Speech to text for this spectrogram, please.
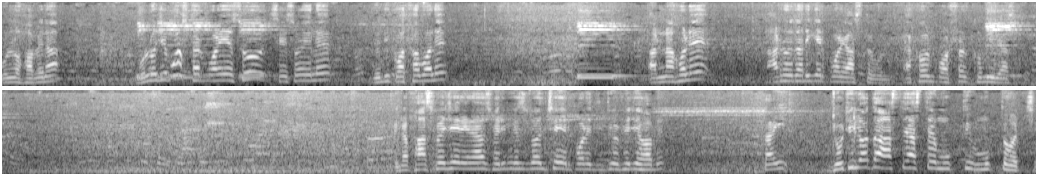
বলল হবে না। বলল যে পাঁচটার পরে এসো, শেষ হয়ে এলে যদি কথা বলে। আর না হলে আঠেরো তারিখের পরে আসতে বলুন এখন পর্ষদ খুবই ব্যস্ত। এটা ফার্স্ট পেজের এনআরএস ভেরিফিকেশন চলছে, এরপরে দ্বিতীয় ফেজে হবে। তাই জটিলতা আস্তে আস্তে মুক্তি, মুক্ত হচ্ছে।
